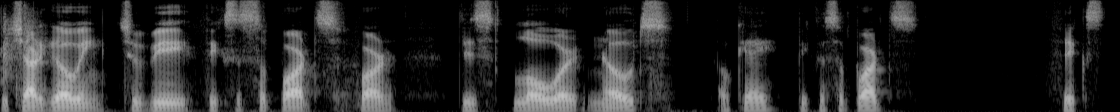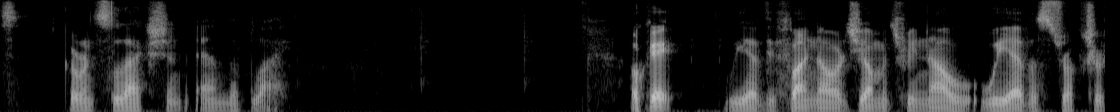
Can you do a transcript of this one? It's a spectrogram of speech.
which are going to be fixed supports for these lower nodes okay pick the supports fixed current selection and apply. Okay we have defined our geometry. Now we have a structure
